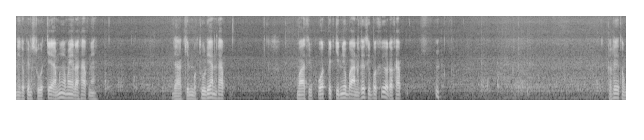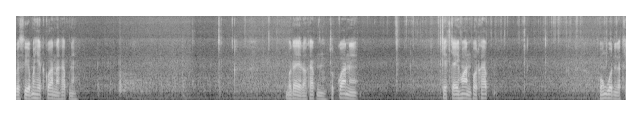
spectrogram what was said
นี่ก็เป็นสูตรแจ้เมื่อไม่ละครับเนี่ย อยากกินบักทุเรียนครับว่าสิอดไปกินอยู่บ้านคือสิบ่คือดอกครับ ก็เลยต้องไปซื้อมาเฮ็ดก่อนนะครับเนี่ยบ่ได้หรอกครับทุกก้อนเนี่ยเจ็ดใจห้อนพดครับผงบุญก็เท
